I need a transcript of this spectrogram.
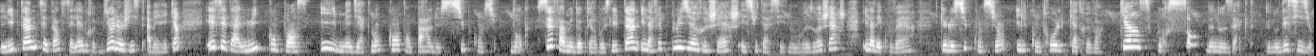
Lipton, c'est un célèbre biologiste américain et c'est à lui qu'on pense immédiatement quand on parle de subconscient. Donc, ce fameux docteur Bruce Lipton, il a fait plusieurs recherches et suite à ces nombreuses recherches, il a découvert que le subconscient, il contrôle 95% de nos actes, de nos décisions.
